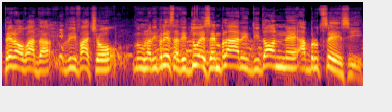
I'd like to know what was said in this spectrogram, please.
Però guarda, vi faccio una ripresa di due esemplari di donne abruzzesi.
